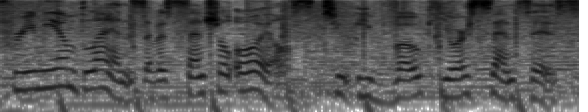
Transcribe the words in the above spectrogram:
premium blends of essential oils to evoke your senses.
